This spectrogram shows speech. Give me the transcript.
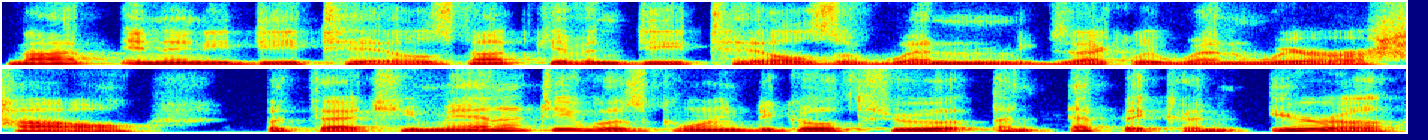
Not in any details, not given details of when, exactly when, where, or how, but that humanity was going to go through an epic, an era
